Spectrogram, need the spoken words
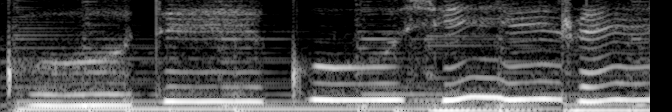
Котику сіренький,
